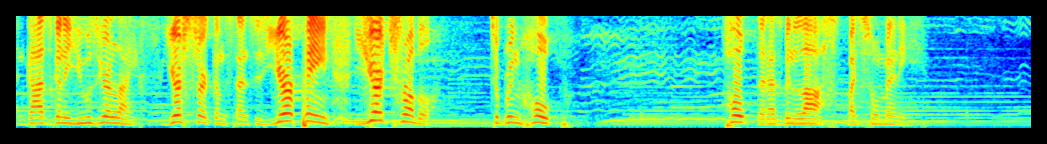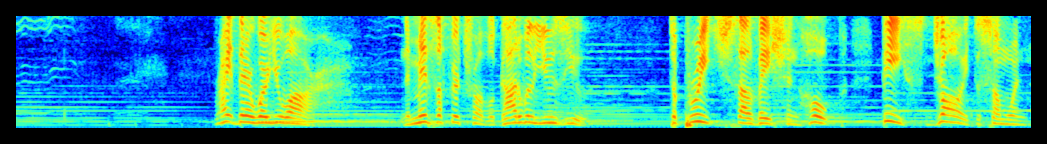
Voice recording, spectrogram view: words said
And God's going to use your life, your circumstances, your pain, your trouble to bring hope. Hope that has been lost by so many. Right there where you are, in the midst of your trouble, God will use you to preach salvation, hope, peace, joy to someone.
